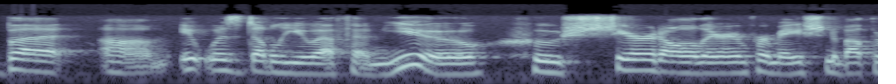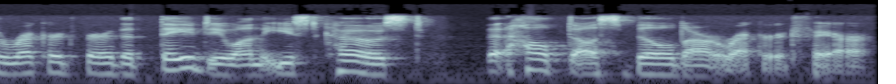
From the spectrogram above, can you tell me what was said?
But um, it was WFMU who shared all their information about the record fair that they do on the East Coast that helped us build our record fair.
